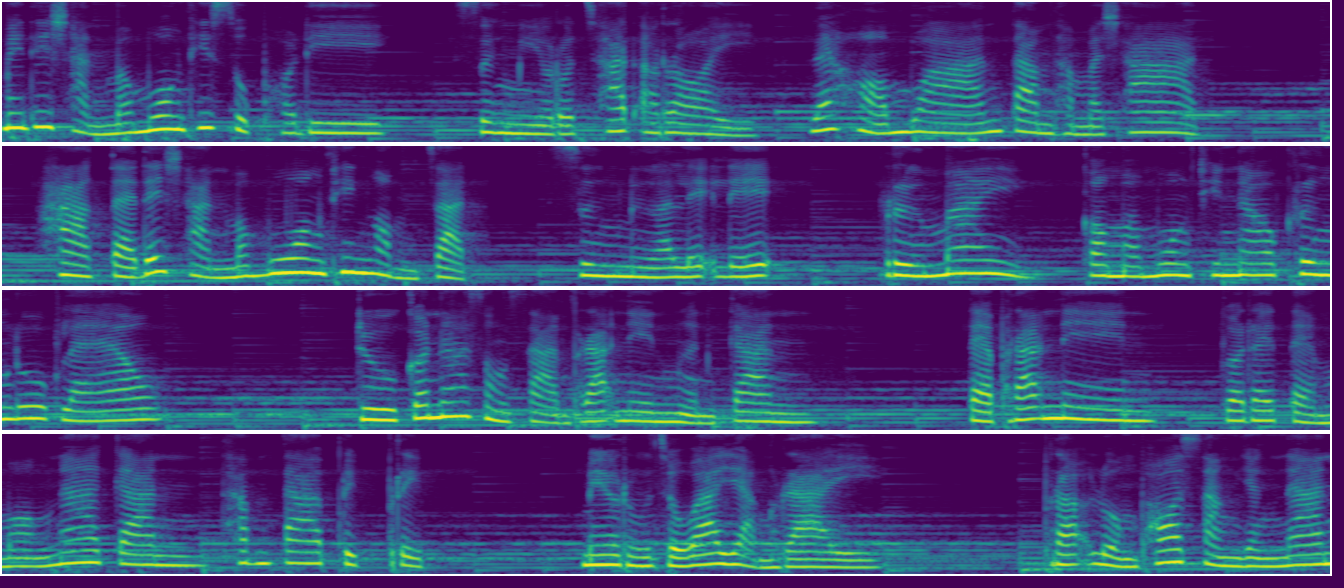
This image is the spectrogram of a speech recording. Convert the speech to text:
ไม่ได้ฉันมะม่วงที่สุกพอดี ซึ่งมีรสชาติอร่อย และหอมหวานตามธรรมชาติ หากแต่ได้ฉันมะม่วงที่ง่อมจัด ซึ่งเนื้อเละๆหรือไม่ก็มะม่วงที่เน่าครึ่งลูกแล้ว ดูก็น่าสงสารพระเนนเหมือนกัน แต่พระเนนก็ได้แต่มองหน้ากันทำตาปริบๆ ไม่รู้จะว่าอย่างไร เพราะหลวงพ่อสั่งอย่างนั้น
